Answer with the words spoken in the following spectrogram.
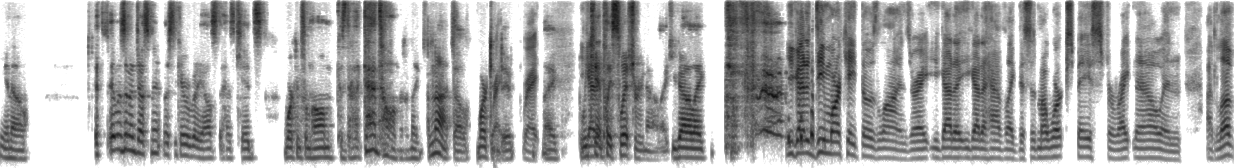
you know, it it was an adjustment, just like everybody else that has kids working from home because they're like, Dad's home, and I'm like, I'm not though, I'm working, Right. dude. right. Like You we gotta- can't play Switch right now. Like you gotta like. you got to demarcate those lines right? You gotta you gotta have like this is my workspace for right now and i'd love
